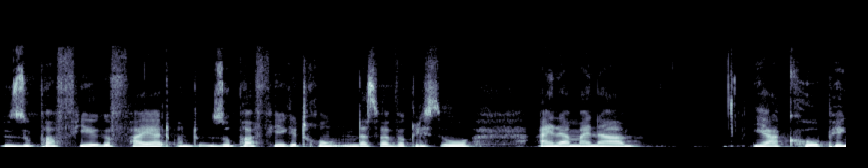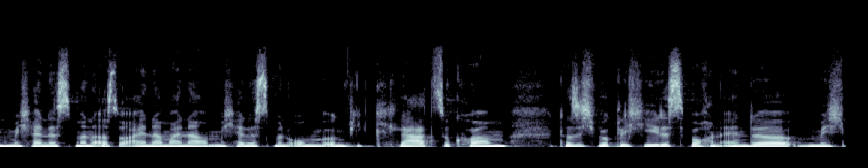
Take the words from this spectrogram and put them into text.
super viel gefeiert und super viel getrunken. Das war wirklich so einer meiner ja, Coping-Mechanismen, also einer meiner Mechanismen, um irgendwie klarzukommen, dass ich wirklich jedes Wochenende mich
